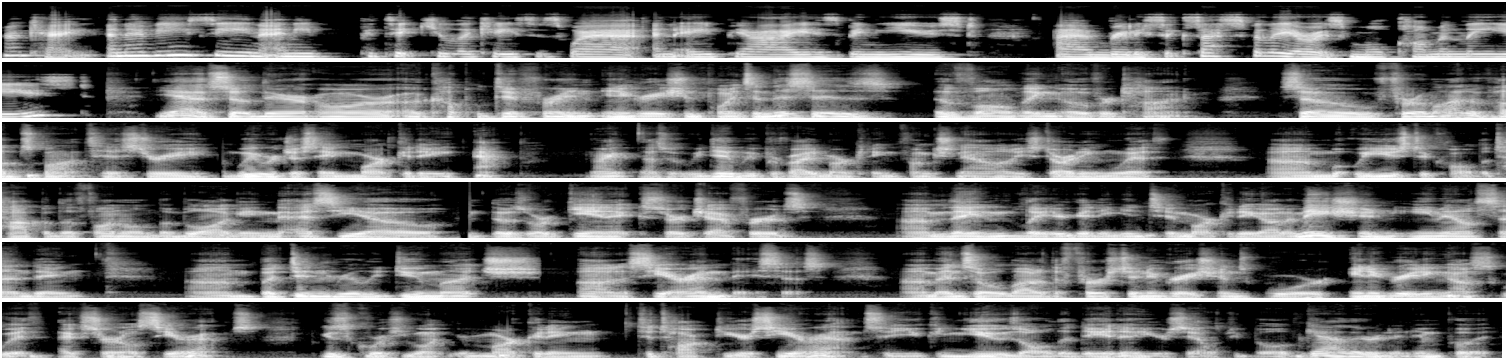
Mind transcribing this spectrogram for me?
Okay. And have you seen any particular cases where an API has been used? Um, really successfully or it's more commonly used? Yeah, so there are a couple different integration points, and this is evolving over time. So, for a lot of HubSpot's history, we were just a marketing app, right? That's what we did. We provided marketing functionality, starting with um, what we used to call the top of the funnel, the blogging, the SEO, those organic search efforts. Um, then later getting into marketing automation, email sending, um, but didn't really do much on a CRM basis. Um, and so a lot of the first integrations were integrating us with external CRMs because of course you want your marketing to talk to your CRM, so you can use all the data your salespeople have gathered and input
